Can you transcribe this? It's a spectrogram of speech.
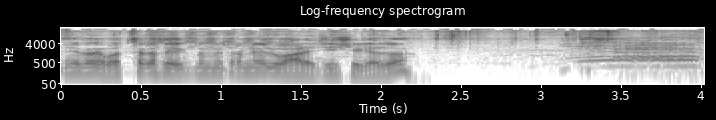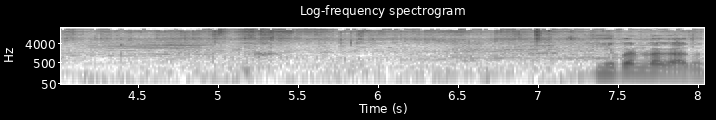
हे बघा बच्चा कसं एकदम मित्रांनो येईल वाढायची शेळ्याचं ही. पण बघा अजून.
